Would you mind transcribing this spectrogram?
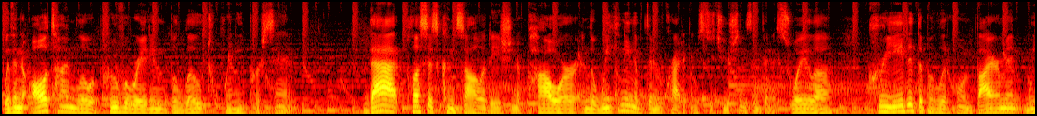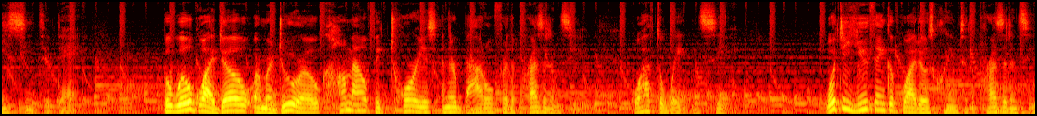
with an all-time low approval rating below 20%. That, plus his consolidation of power and the weakening of democratic institutions in Venezuela, created the political environment we see today. But will Guaido or Maduro come out victorious in their battle for the presidency? We'll have to wait and see. What do you think of Guaido's claim to the presidency?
